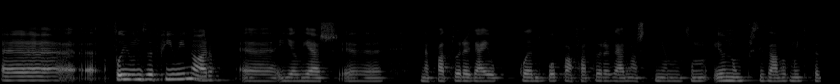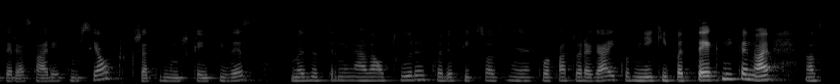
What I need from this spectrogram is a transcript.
Uh, foi um desafio enorme. Uh, e aliás, uh, na Fator H, eu, quando vou para a Fator H, nós tínhamos um, eu não precisava muito fazer essa área comercial, porque já tínhamos quem o fizesse, mas a determinada altura, quando eu fico sozinha com a Fator H e com a minha equipa técnica, não é? Nós,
